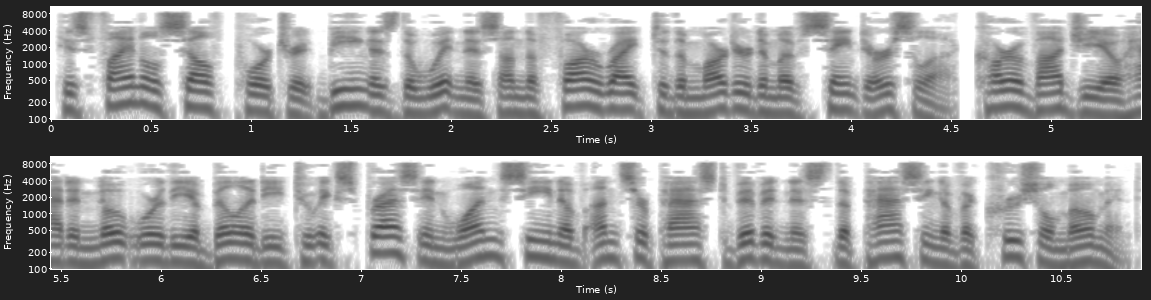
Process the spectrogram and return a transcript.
his final self-portrait being as the witness on the far right to the martyrdom of Saint Ursula. Caravaggio had a noteworthy ability to express in one scene of unsurpassed vividness the passing of a crucial moment.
